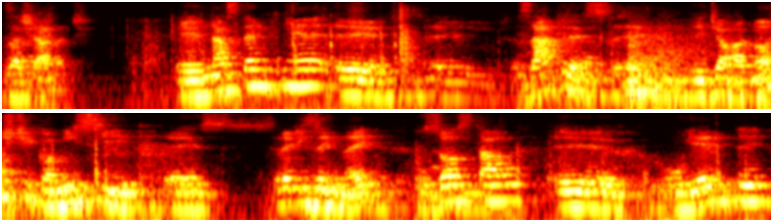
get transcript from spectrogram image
zasiadać. E, Następnie e, e, zakres działalności komisji rewizyjnej został ujęty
